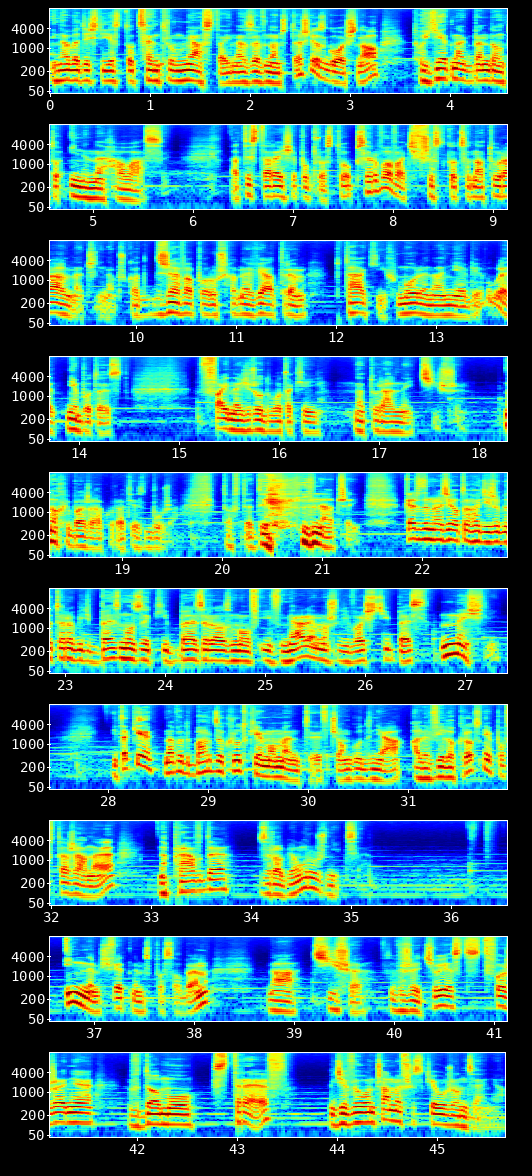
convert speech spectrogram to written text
I nawet jeśli jest to centrum miasta i na zewnątrz też jest głośno, to jednak będą to inne hałasy a ty staraj się po prostu obserwować wszystko, co naturalne, czyli na przykład drzewa poruszane wiatrem, ptaki, chmury na niebie. W ogóle niebo to jest fajne źródło takiej naturalnej ciszy. No chyba, że akurat jest burza. To wtedy inaczej. W każdym razie o to chodzi, żeby to robić bez muzyki, bez rozmów i w miarę możliwości bez myśli. I takie nawet bardzo krótkie momenty w ciągu dnia, ale wielokrotnie powtarzane, naprawdę zrobią różnicę. Innym świetnym sposobem na ciszę w życiu jest stworzenie w domu stref, gdzie wyłączamy wszystkie urządzenia.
